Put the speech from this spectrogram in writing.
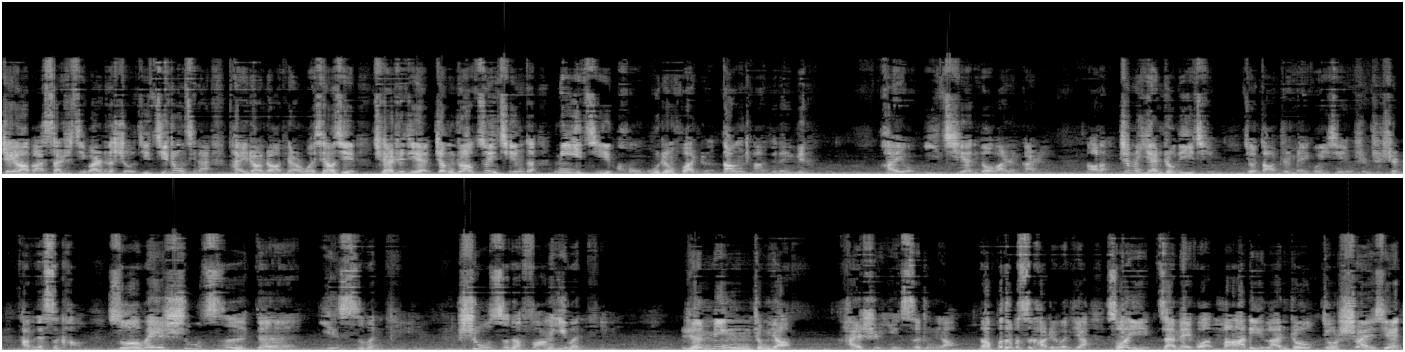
这要把三十几万人的手机集中起来拍一张照片，我相信全世界症状最轻的密集恐怖症患者当场就得晕，还有一千多万人感染。好了，这么严重的疫情，就导致美国一些有识之士他们在思考所谓数字的隐私问题、数字的防疫问题，人命重要。还是隐私重要，那不得不思考这个问题啊。所以，在美国马里兰州就率先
